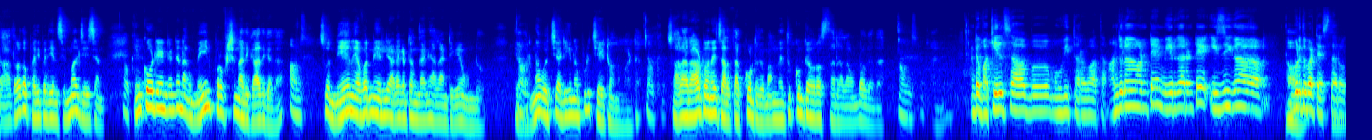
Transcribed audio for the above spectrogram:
ఆ తర్వాత పది పదిహేను సినిమాలు చేశాను. ఇంకోటి ఏంటంటే నాకు మెయిన్ ప్రొఫెషన్ అది కాదు కదా. సో నేను ఎవరిని వెళ్ళి అడగటం కానీ అలాంటివి ఏమి ఉండవు. ఎవరన్నా వచ్చి అడిగినప్పుడు చేయటం అనమాట సో అలా రావటం అనేది చాలా తక్కువ ఉంటుంది. మనం ఎత్తుక్కుంటే ఎవరు వస్తారు? అలా ఉండవు కదా. అంటే వకీల్ సాబ్ మూవీ తర్వాత. అందులో అంటే మీరు గారు అంటే ఈజీగా గుర్తుపట్టేస్తారు.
